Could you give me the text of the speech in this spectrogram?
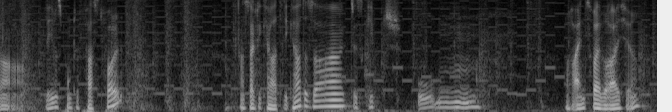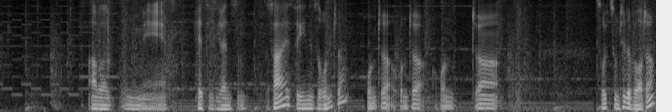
So. Lebenspunkte fast voll. Was sagt die Karte? Die Karte sagt, es gibt oben noch ein, zwei Bereiche. Aber, nee, hält sich in Grenzen. Das heißt, wir gehen jetzt runter, runter, runter, runter, zurück zum Teleporter.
